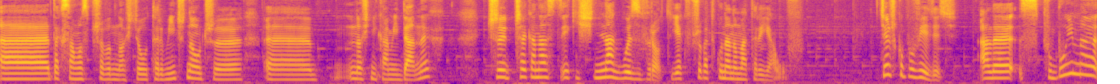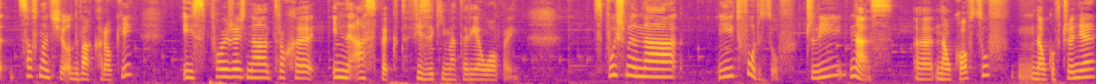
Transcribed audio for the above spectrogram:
E, tak samo z przewodnością termiczną czy e, nośnikami danych. Czy czeka nas jakiś nagły zwrot, jak w przypadku nanomateriałów? Ciężko powiedzieć, ale spróbujmy cofnąć się o dwa kroki i spojrzeć na trochę inny aspekt fizyki materiałowej. Spójrzmy na jej twórców, czyli nas, e, naukowców, naukowczynie,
